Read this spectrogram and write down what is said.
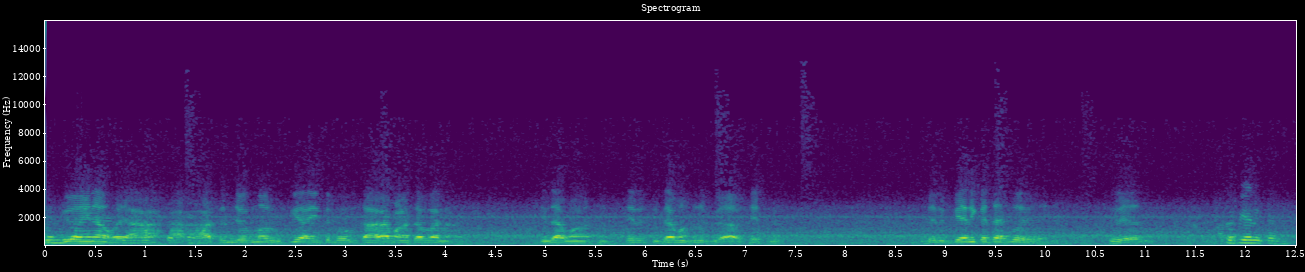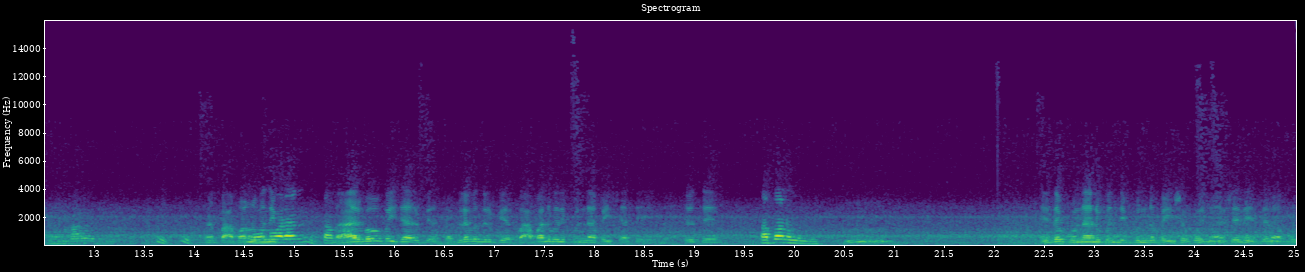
રૂપિયો ના હોય. આ- સંજોગમાં રૂપિયા અહીં તો બહુ સારા માણસ આવવાના. સીધા માણસ સીધા માણસ રૂપિયો આવશે એટલું એટલે રૂપિયાની કચાશ બહુ રહેવાની. પાપાનું. બહાર બહુ પૈસા રૂપિયા ઢગલે બધું રૂપિયા. પાપાને બધી પુણ્યના પૈસા છે. શું છે? પાપાનું મંદિર. એ તો પુણ્યાનું બંધી પુણ્ય પૈસો કોઈ ન હશે ને તેનો આપણે.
